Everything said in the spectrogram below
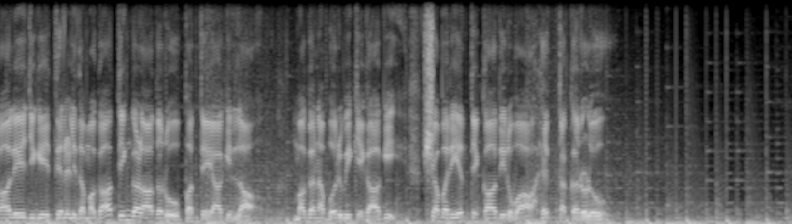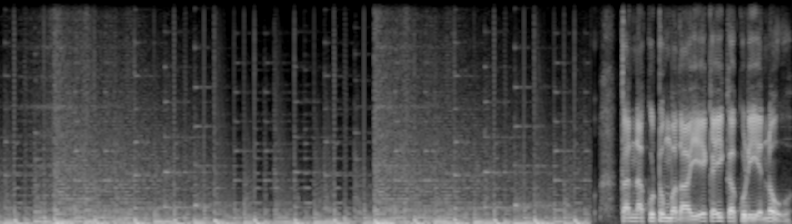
ಕಾಲೇಜಿಗೆ ತೆರಳಿದ ಮಗ ತಿಂಗಳಾದರೂ ಪತ್ತೆಯಾಗಿಲ್ಲ. ಮಗನ ಬರುವಿಕೆಗಾಗಿ ಶಬರಿಯಂತೆ ಕಾದಿರುವ ಹೆತ್ತ ಕರುಳು. ತನ್ನ ಕುಟುಂಬದ ಏಕೈಕ ಕುಡಿಯನ್ನು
